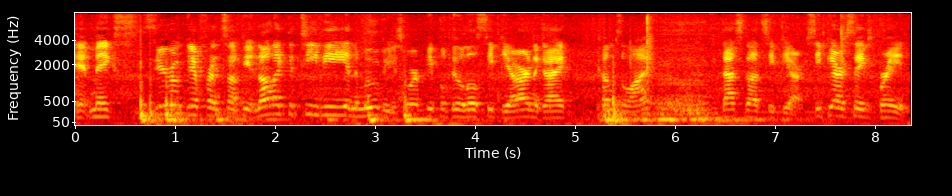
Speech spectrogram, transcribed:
It makes zero difference on people. Not like the TV and the movies where people do a little CPR and the guy comes alive. That's not CPR. CPR saves brain.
